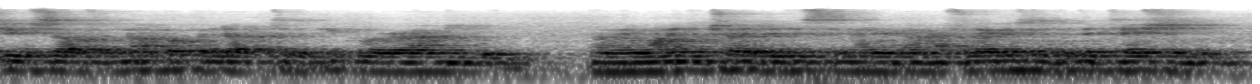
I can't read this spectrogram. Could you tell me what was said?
to yourself and not opened up to the people around you, um, and wanted to try to do this thing on your own. I feel like there's an invitation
